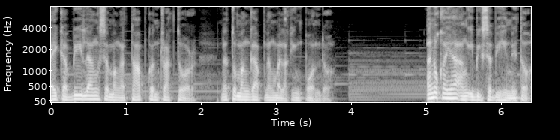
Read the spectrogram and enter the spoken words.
ay kabilang sa mga top contractor na tumanggap ng malaking pondo. Ano kaya ang ibig sabihin nito?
